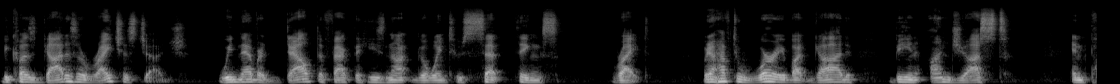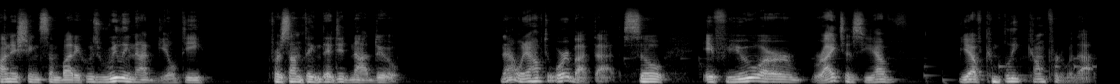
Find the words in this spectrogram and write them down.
because God is a righteous judge we never doubt the fact that he's not going to set things right. We don't have to worry about God being unjust and punishing somebody who's really not guilty for something they did not do. No, we don't have to worry about that. So if you are righteous, you have you have complete comfort with that.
